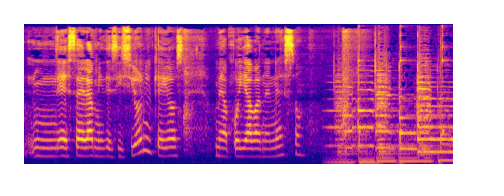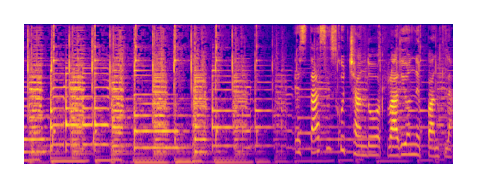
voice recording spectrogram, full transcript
mm, esa era mi decisión y que ellos me apoyaban en eso. Estás escuchando Radio Nepantla,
